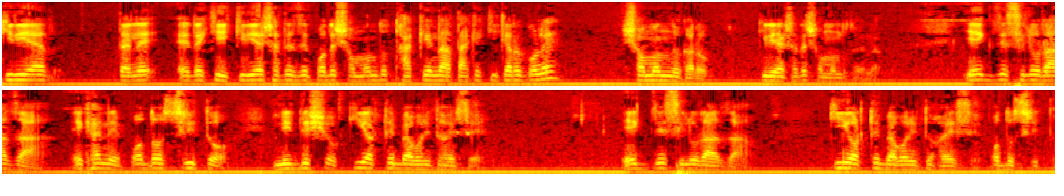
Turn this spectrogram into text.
ক্রিয়ার, তাহলে এটা কি? ক্রিয়ার সাথে যে পদের সম্বন্ধ থাকে না, তাকে কি কারক বলে? সম্বন্ধ কারক। ক্রিয়ার সাথে সম্বন্ধ থাকে না। এক যে ছিল রাজা, এখানে পদশ্রিত, নির্দেশ কি অর্থে ব্যবহৃত হয়েছে? এক যে ছিল রাজা, কি অর্থে ব্যবহৃত হয়েছে? পদশ্রিত।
